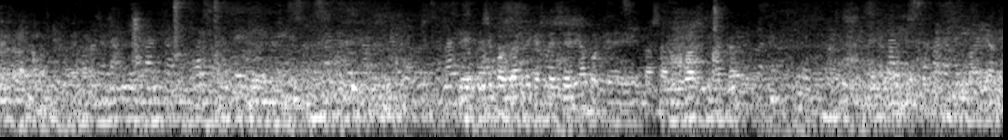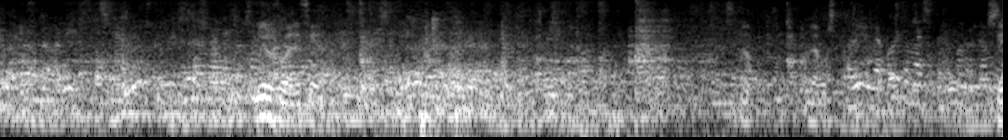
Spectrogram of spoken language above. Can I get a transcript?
Mirar a la es importante que esté seria porque las arrugas marcan Muy rejuvenecida. No, no le ha puesto más Sí.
